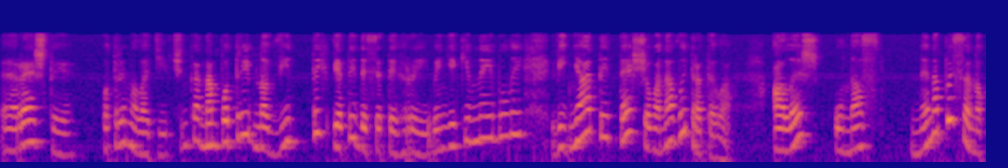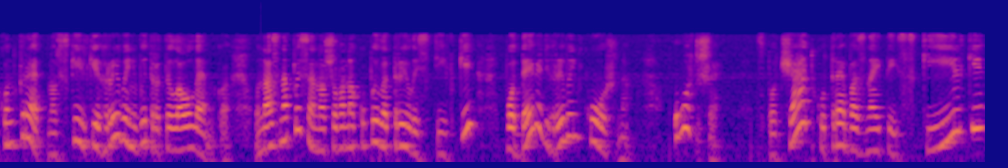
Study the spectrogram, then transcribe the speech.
решти отримала дівчинка, нам потрібно від тих 50 гривень, які в неї були, відняти те, що вона витратила. Але ж у нас не написано конкретно, скільки гривень витратила Оленко. У нас написано, що вона купила три листівки по 9 гривень кожна. Отже, спочатку треба знайти, скільки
